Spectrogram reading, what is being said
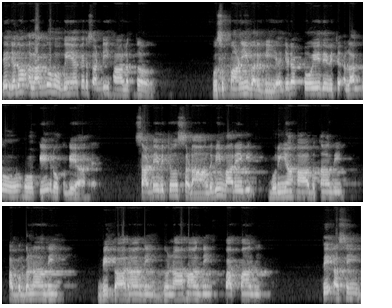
ਤੇ ਜਦੋਂ ਅਲੱਗ ਹੋ ਗਏ ਹਾਂ, ਫਿਰ ਸਾਡੀ ਹਾਲਤ ਉਸ ਪਾਣੀ ਵਰਗੀ ਹੈ, ਜਿਹੜਾ ਟੋਏ ਦੇ ਵਿੱਚ ਅਲੱਗ ਹੋ ਹੋ ਕੇ ਰੁਕ ਗਿਆ ਹੈ। ਸਾਡੇ ਵਿੱਚੋਂ ਸੜਾਂਦ ਵੀ ਮਾਰੇਗੀ, ਬੁਰੀਆਂ ਆਦਤਾਂ ਦੀ ਅਵਗੁਣਾਂ ਦੀ, ਵਿਕਾਰਾਂ ਦੀ, ਗੁਨਾਹਾਂ ਦੀ, ਪਾਪਾਂ ਦੀ। ਤੇ ਅਸੀਂ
